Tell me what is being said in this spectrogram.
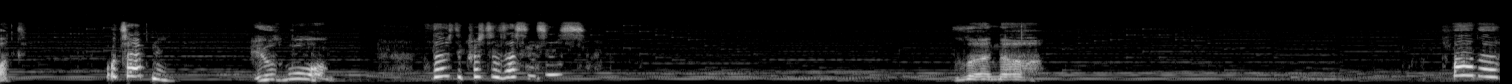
What? What's happening? Feels warm. Are those the crystal's essences? Lenna. Father!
